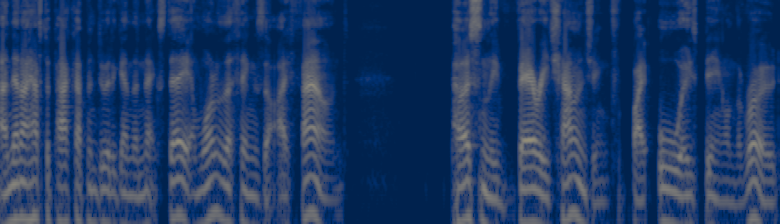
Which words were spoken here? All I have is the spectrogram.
And then I have to pack up and do it again the next day. And one of the things that I found personally very challenging by always being on the road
